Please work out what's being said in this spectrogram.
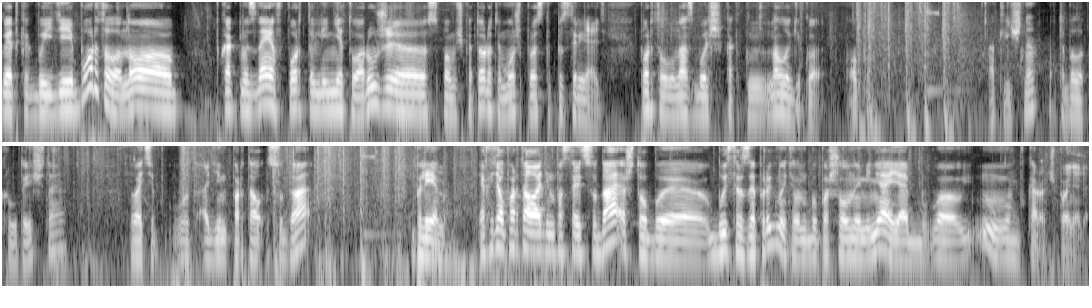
это как бы идея Портала, но, как мы знаем, в Портале нету оружия, с помощью которого ты можешь просто пострелять. Портал у нас больше как-то на логику. Опа. Отлично, это было круто, я считаю. Давайте вот один портал сюда. Блин, я хотел портал один поставить сюда, чтобы быстро запрыгнуть, он бы пошел на меня, я, э, ну, короче, поняли.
